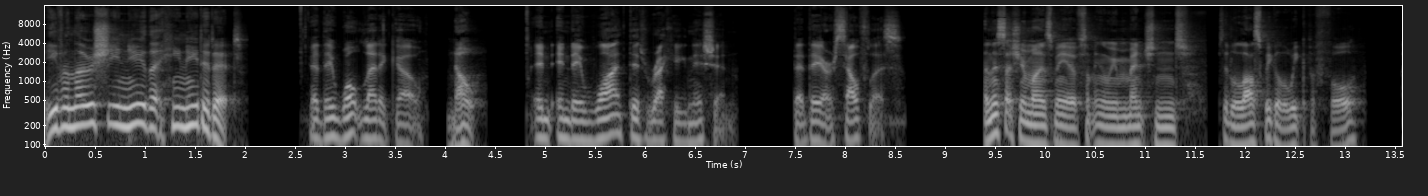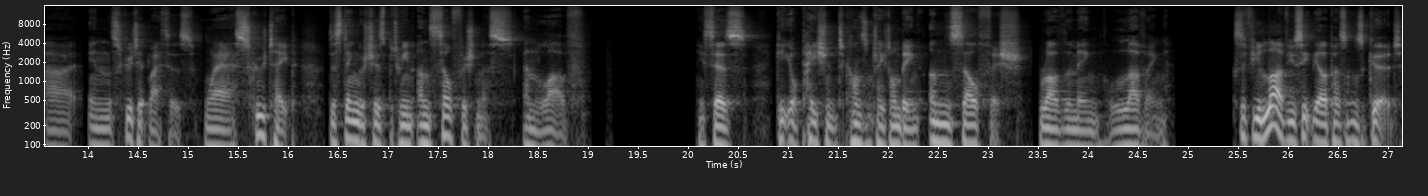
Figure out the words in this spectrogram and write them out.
even though she knew that he needed it. And they won't let it go. No. And, and they want this recognition that they are selfless. And this actually reminds me of something we mentioned it last week or the week before uh, in the Screwtape letters, where Screwtape distinguishes between unselfishness and love. He says, Get your patient to concentrate on being unselfish rather than being loving. Because if you love, you seek the other person's good.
